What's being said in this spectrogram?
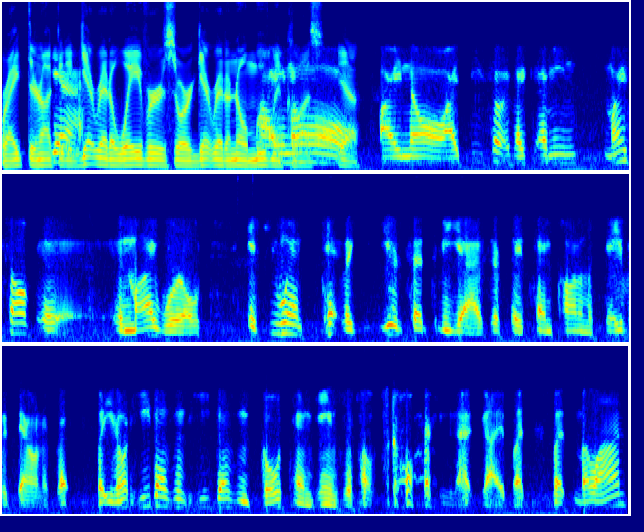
right? They're not going to get rid of waivers or get rid of no movement I clause. Yeah. I know. I'd be so like. I mean, myself uh, in my world, if you went te- like you had said to me, yeah, as if they'd send Connor McDavid down it, but but you know what? He doesn't. He doesn't go ten games without scoring. That guy, but but Milan,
